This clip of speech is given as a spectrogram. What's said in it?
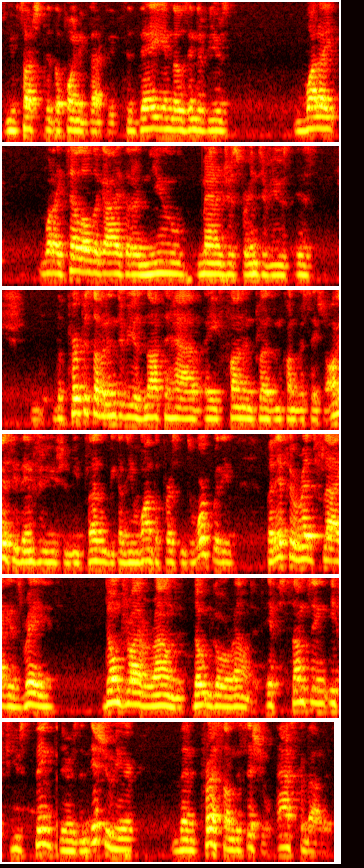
you've touched the point exactly. Today, in those interviews, what I what I tell all the guys that are new managers for interviews is the purpose of an interview is not to have a fun and pleasant conversation. Obviously, the interview should be pleasant because you want the person to work with you. But if a red flag is raised, don't drive around it. Don't go around it. If something, if you think there's an issue here, then press on this issue. Ask about it.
